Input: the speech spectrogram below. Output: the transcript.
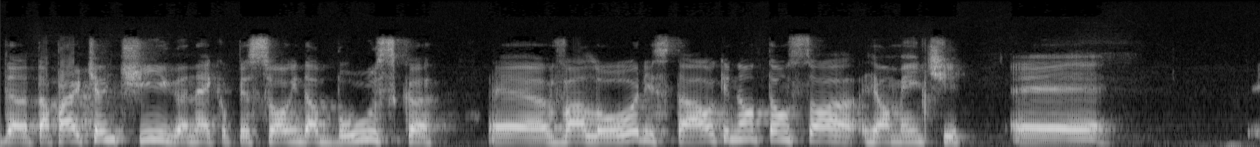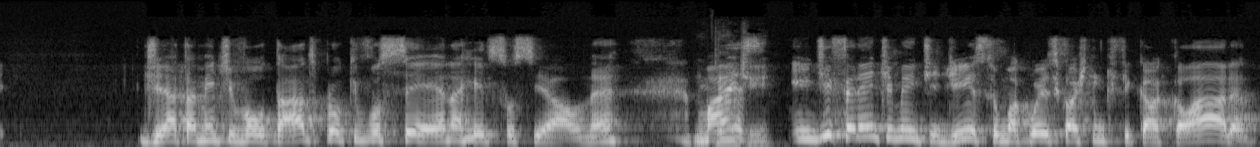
da, da, parte antiga, né? Que o pessoal ainda busca é, valores tal, que não estão só realmente é, diretamente voltados para o que você é na rede social, né? Mas, Entendi. indiferentemente disso, uma coisa que eu acho que tem que ficar clara,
